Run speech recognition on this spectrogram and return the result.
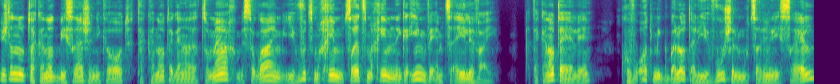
יש לנו תקנות בישראל שנקראות תקנות הגנת הצומח, בסוגריים, יבוא צמחים, מוצרי צמחים, נגעים ואמצעי לוואי. התקנות האלה קובעות מגבלות על יבוא של מוצרים לישראל,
